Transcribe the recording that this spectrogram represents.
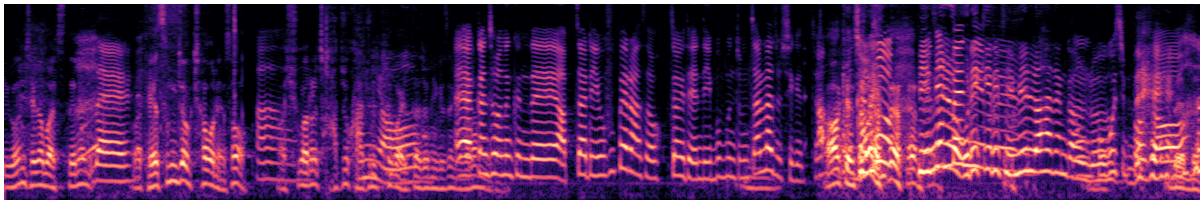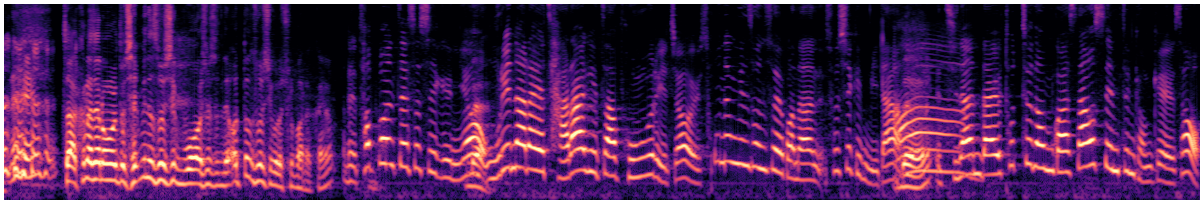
이건 제가 봤을 때는 네. 어, 대승적 차원에서 아. 어, 휴가를 자주 가질 그럼요. 필요가 있다 저는 이렇게 아, 생각합니다. 약간 저는 근데 앞자리 후배라서 걱정이 되는데 이 부분 좀 잘라주시겠죠? 아, 괜찮아요. 비밀로 우리끼리 비밀로 하는 걸로 보고 싶어서. 네, 네. 자, 그나저나 오늘 또 재밌는 소식 모아오셨는데 어떤 소식으로 출발할까요? 네, 첫 번째 소식은요. 네. 우리나라의 자랑이자 보물이죠. 손흥민 선수에 관한 소식입니다. 네. 지난달 토트넘과 사우스햄튼 경기에서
